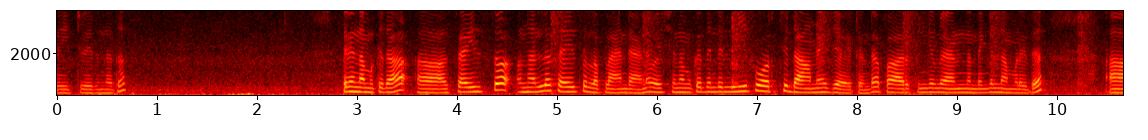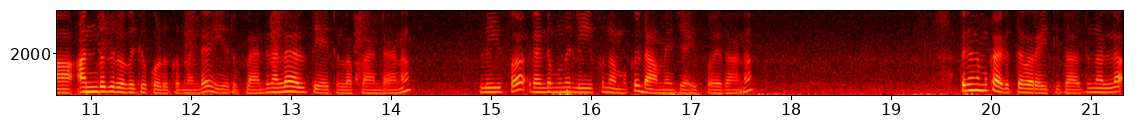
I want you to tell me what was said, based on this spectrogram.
റേറ്റ് വരുന്നത്. പിന്നെ നമുക്കിതാ സൈസ് നല്ല സൈസുള്ള പ്ലാന്റ് ആണ്. പക്ഷേ നമുക്കിതിന്റെ ലീഫ് കുറച്ച് ഡാമേജ് ആയിട്ടുണ്ട്. അപ്പോൾ ആർക്കെങ്കിലും വേണമെന്നുണ്ടെങ്കിൽ നമ്മളിത് അൻപത് രൂപയ്ക്ക് കൊടുക്കുന്നുണ്ട് ഈ ഒരു പ്ലാന്റ് നല്ല ഹെൽത്തി ആയിട്ടുള്ള പ്ലാന്റ് ആണ്. ലീഫ് രണ്ട് മൂന്ന് ലീഫ് നമുക്ക് ഡാമേജ് ആയിപ്പോയതാണ് പിന്നെ നമുക്ക് അടുത്ത വെറൈറ്റി ഇതാ. ഇത് നല്ല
